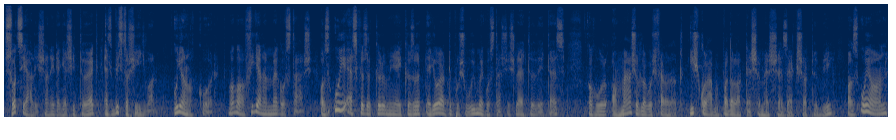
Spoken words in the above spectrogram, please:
szociálisan idegesítőek, ez biztos így van. Ugyanakkor maga a figyelem megosztás az új eszközök körülményei között egy olyan típusú új megosztást is lehetővé tesz, ahol a másodlagos feladat iskolába pad alatt SMS ezek, stb. Az olyan,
